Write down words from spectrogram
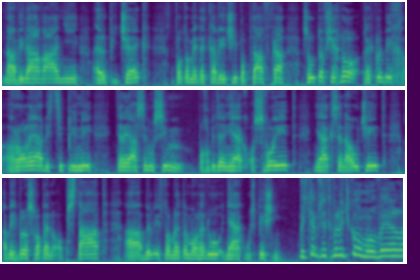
na vydávání LPček. Potom je teďka větší poptávka. Jsou to všechno, řekl bych, role a disciplíny, které já si musím pochopitelně nějak osvojit, nějak se naučit, abych byl schopen obstát a byl i v tomto ohledu nějak úspěšný. Vy jste před chviličkou mluvil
